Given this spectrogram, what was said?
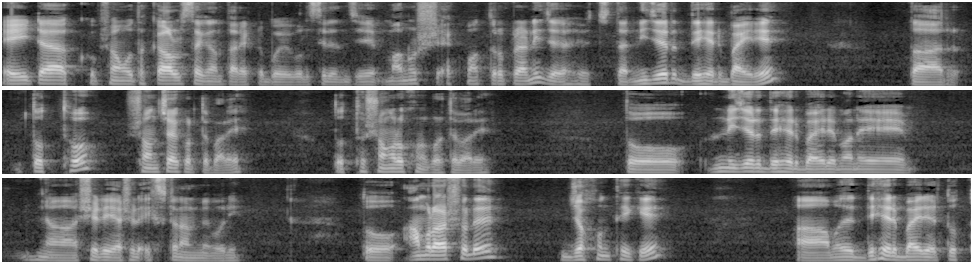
এইটা খুব সম্ভবত কার্ল সেগান তার একটা বই বলেছিলেন যে, মানুষ একমাত্র প্রাণী যে হচ্ছে তার নিজের দেহের বাইরে তার তথ্য সঞ্চয় করতে পারে, তথ্য সংরক্ষণ করতে পারে। তো নিজের দেহের বাইরে মানে সেটাই আসলে এক্সটার্নাল মেমোরি তো আমরা আসলে যখন থেকে আমাদের দেহের বাইরের তথ্য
